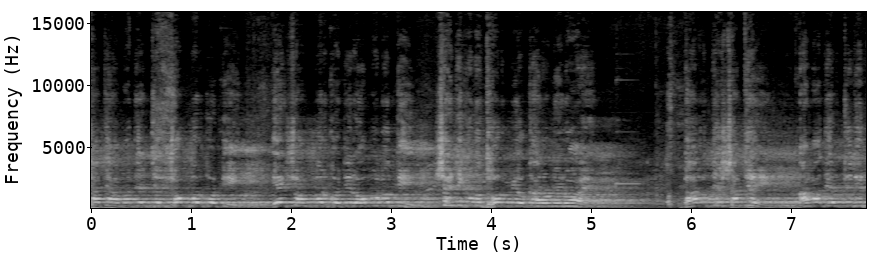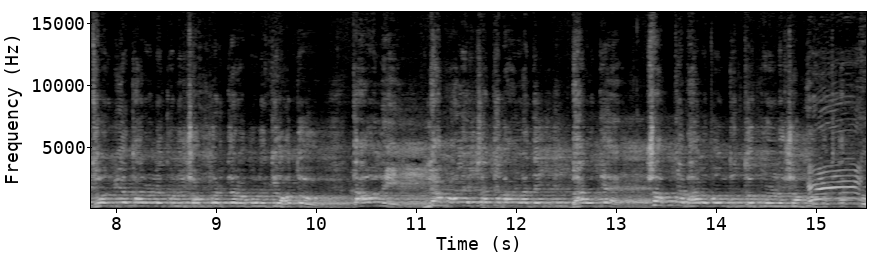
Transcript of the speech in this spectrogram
সাথে আমাদের যে সম্পর্কটি এই সম্পর্কটির অবনতি সেটি কোনো ধর্মীয় কারণে নয়। ভারতের সাথে আমাদের যদি ধর্মীয় কারণে কোনো সম্পর্কের অবনতি হতো তাহলে নেপালের সাথে বাংলাদেশ ভারতের সবচেয়ে ভালো বন্ধুত্বপূর্ণ সম্পর্ক থাকতো।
